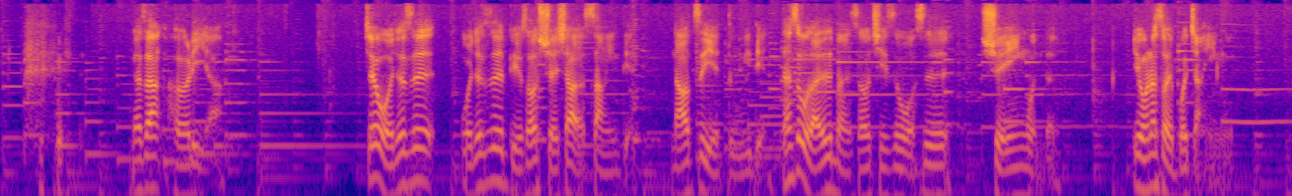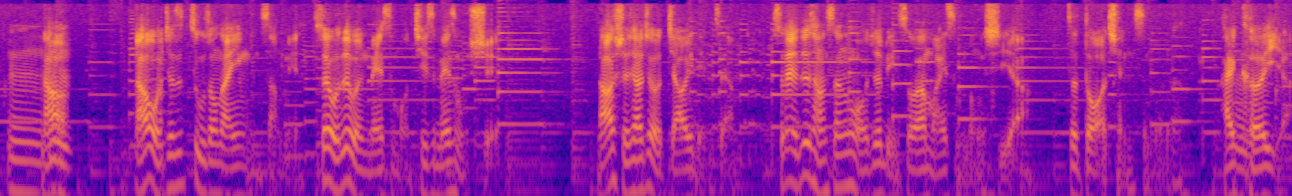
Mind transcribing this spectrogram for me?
的。那这样合理啊。就我就是我就是，比如说学校有上一点，然后自己也读一点。但是我来日本的时候，其实我是学英文的，因为我那时候也不会讲英文，嗯，然后嗯然后我就是注重在英文上面，所以我日文没什么，其实没什么学。然后学校就有教一点这样，所以日常生活就比如说要买什么东西啊，这多少钱什么的，还可以啊。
